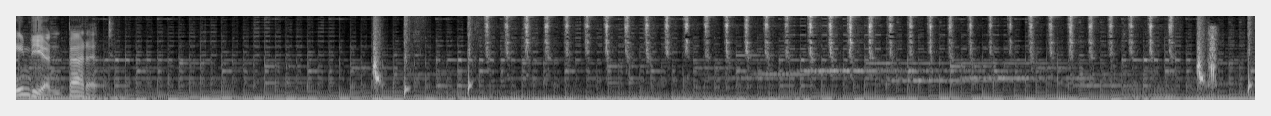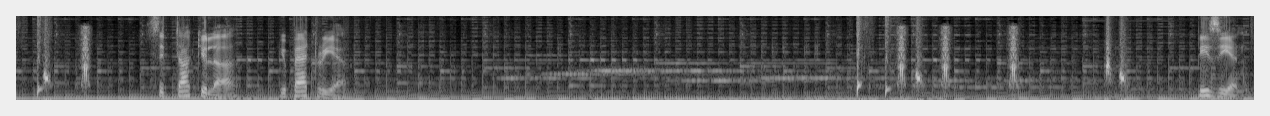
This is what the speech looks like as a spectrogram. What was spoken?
Indian parrot. Psittacula eupatria. Pigeon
